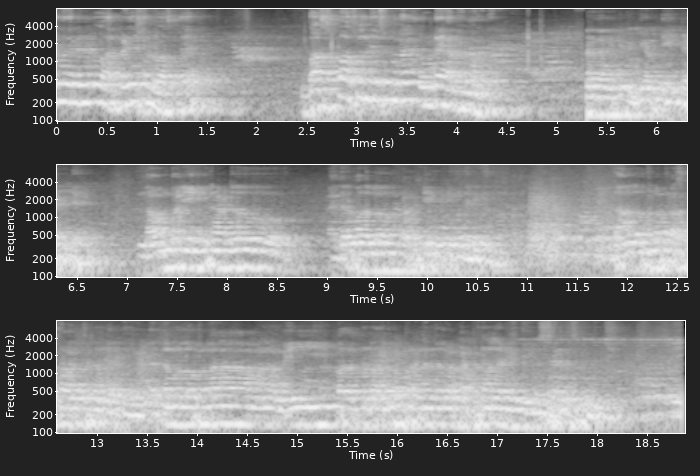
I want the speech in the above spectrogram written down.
ఇరవై రెండు అప్లికేషన్లు వస్తాయి. బస్ పాసులు తీసుకున్నాయి నూట యాభై మంది. గారికి విజ్ఞప్తి ఏంటంటే నవంబర్ ఎయిత్ నాడు హైదరాబాద్లో కమిటీ మీటింగ్ జరిగింది. దాని లోపల ప్రస్తావించడం జరిగింది. గతం లోపల మన వెయ్యి పదకొండు వందల పన్నెండు వందలు కట్టడం జరిగింది ఇన్సూరెన్స్ గురించి. ఈ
